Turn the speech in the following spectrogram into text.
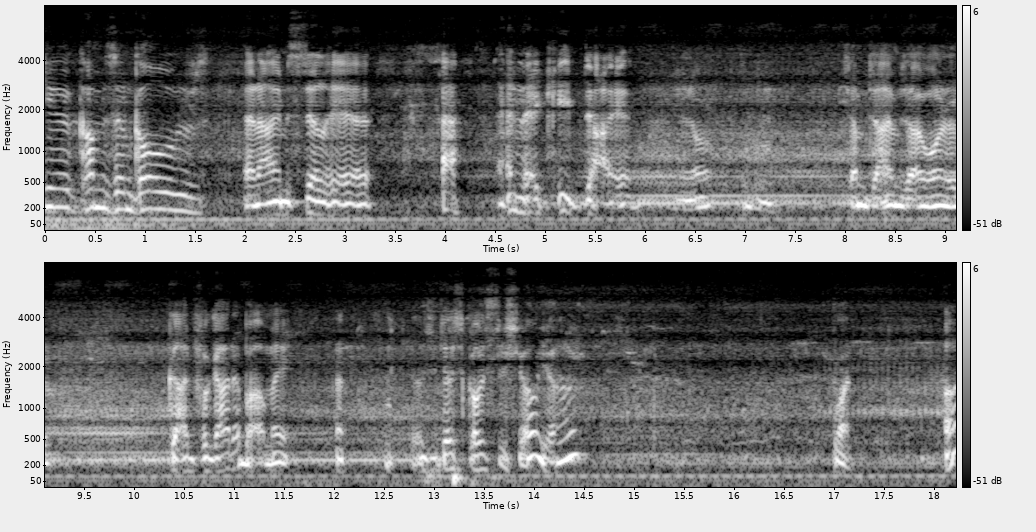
year comes and goes, and I'm still here. and they keep dying, you know. Mm-hmm. Sometimes I wonder, God forgot about me. it just goes to show you, huh? What? Huh?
